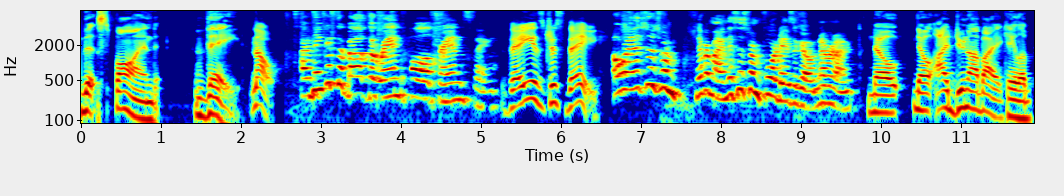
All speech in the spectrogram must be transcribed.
that spawned they. No, I think it's about the Rand Paul trans thing. they is just they. Oh, wait, this is from. Never mind. This is from four days ago. Never mind. No, no, I do not buy it, Caleb.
